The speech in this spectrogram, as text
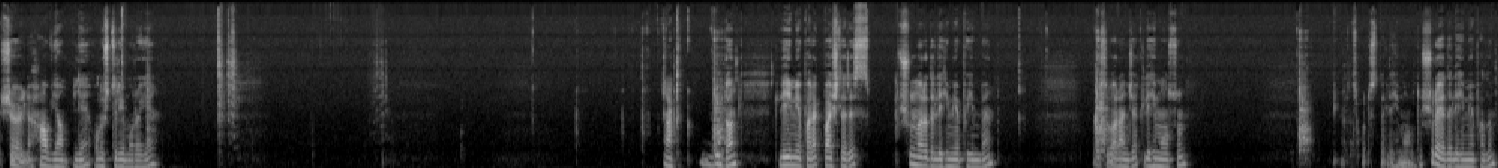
Şöyle havyam ile oluşturayım orayı. Artık buradan lehim yaparak başlarız. Şunlara da lehim yapayım ben. Burası var ancak lehim olsun. Evet, burası da lehim oldu. Şuraya da lehim yapalım.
